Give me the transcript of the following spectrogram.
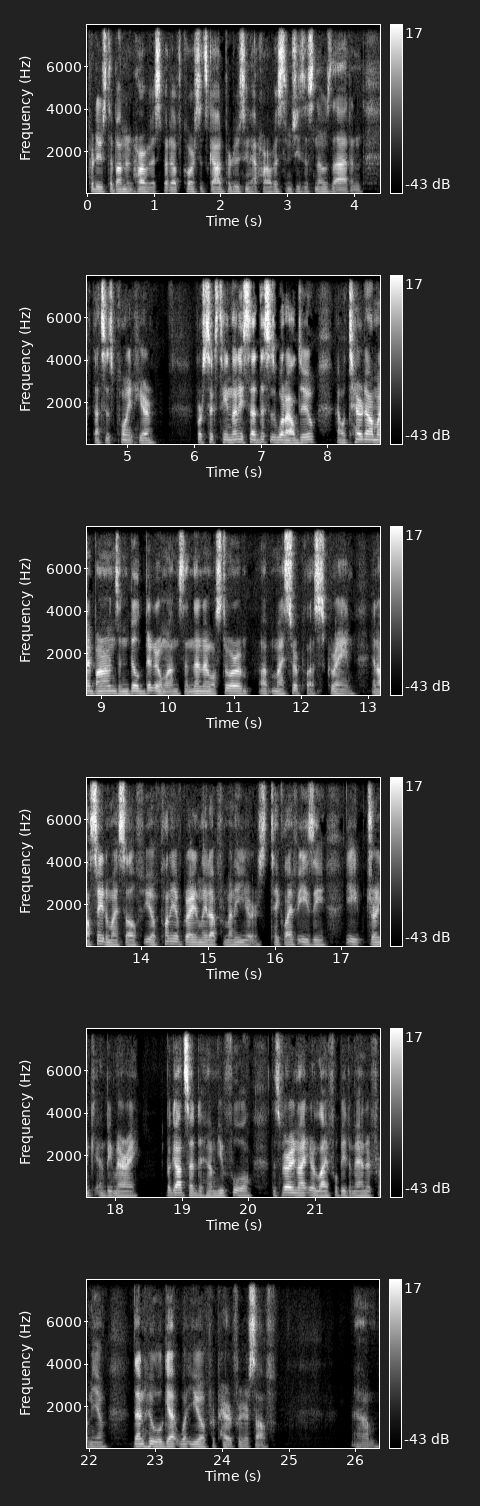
produced abundant harvest, but of course it's God producing that harvest, and Jesus knows that, and that's his point here. Verse 16 Then he said, This is what I'll do. I will tear down my barns and build bigger ones, and then I will store up my surplus grain. And I'll say to myself, You have plenty of grain laid up for many years. Take life easy, eat, drink, and be merry. But God said to him, You fool, this very night your life will be demanded from you. Then who will get what you have prepared for yourself? Um,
